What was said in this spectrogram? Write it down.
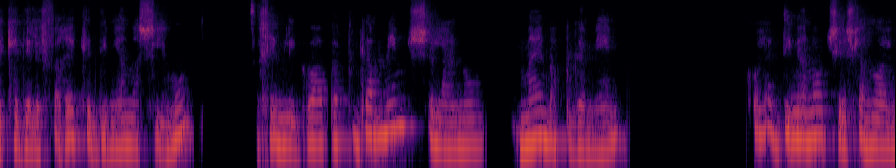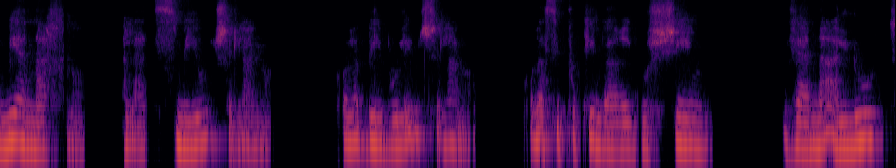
וכדי לפרק את דמיון השלמות, צריכים לנגוע בפגמים שלנו. מהם הפגמים? כל הדמיונות שיש לנו על מי אנחנו, על העצמיות שלנו, כל הבלבולים שלנו, כל הסיפוקים והריגושים והנעלות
